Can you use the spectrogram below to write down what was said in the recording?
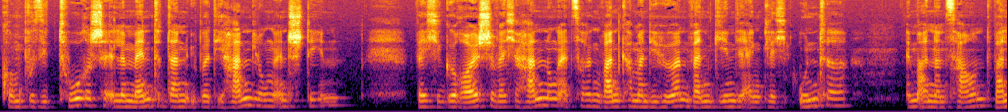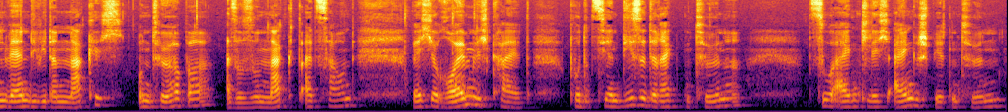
kompositorische Elemente dann über die Handlungen entstehen. Welche Geräusche, welche Handlungen erzeugen, wann kann man die hören, wann gehen die eigentlich unter im anderen Sound? Wann werden die wieder nackig und hörbar, also so nackt als Sound? Welche Räumlichkeit produzieren diese direkten Töne zu eigentlich eingespielten Tönen?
